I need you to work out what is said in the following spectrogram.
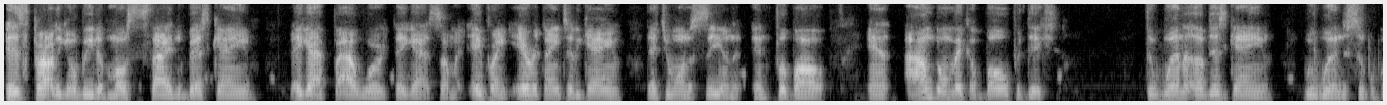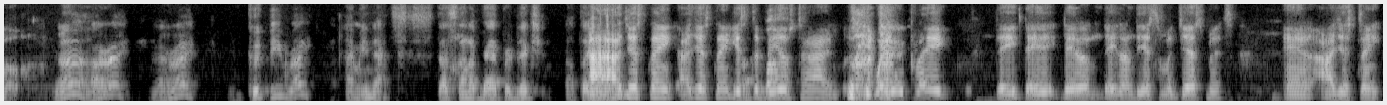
It's probably gonna be the most exciting, the best game. They got fireworks. They got something. They bring everything to the game that you want to see in in football. And I'm gonna make a bold prediction: the winner of this game will win the Super Bowl. Oh, all right, all right, could be right. I mean, that's that's not a bad prediction. I'll tell you. I, I just think I just think it's the Bills' time. The way they played, they they they done they done did some adjustments, and I just think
